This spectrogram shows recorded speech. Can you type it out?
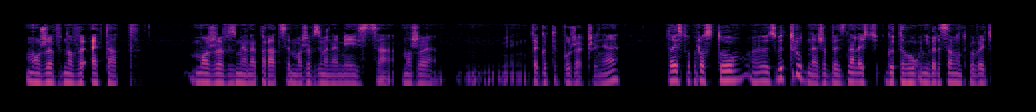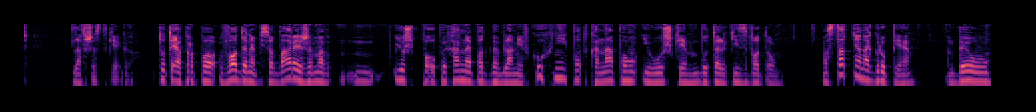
może w nowy etat, może w zmianę pracy, może w zmianę miejsca, może um, tego typu rzeczy, nie? To jest po prostu e, zbyt trudne, żeby znaleźć gotową, uniwersalną odpowiedź dla wszystkiego. Tutaj a propos wody napisał Bary, że ma już poupychane pod meblami w kuchni, pod kanapą i łóżkiem butelki z wodą. Ostatnio na grupie był,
